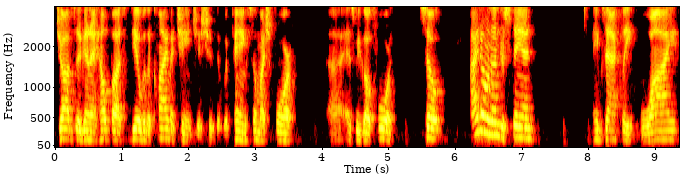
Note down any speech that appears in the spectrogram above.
jobs that are going to help us deal with the climate change issue that we're paying so much for uh, as we go forth. So I don't understand exactly why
